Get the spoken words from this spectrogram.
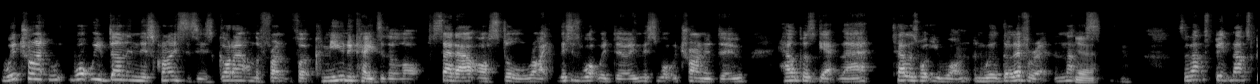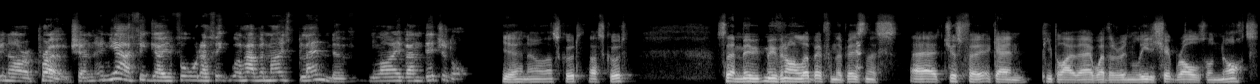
we're trying. What we've done in this crisis is got out on the front foot, communicated a lot, set out our stall. Right, this is what we're doing. This is what we're trying to do. Help us get there. Tell us what you want, and we'll deliver it. And that's yeah. so that's been that's been our approach. And and yeah, I think going forward, I think we'll have a nice blend of live and digital. Yeah, no, that's good. That's good. So then moving on a little bit from the business, uh, just for again people out there, whether in leadership roles or not,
